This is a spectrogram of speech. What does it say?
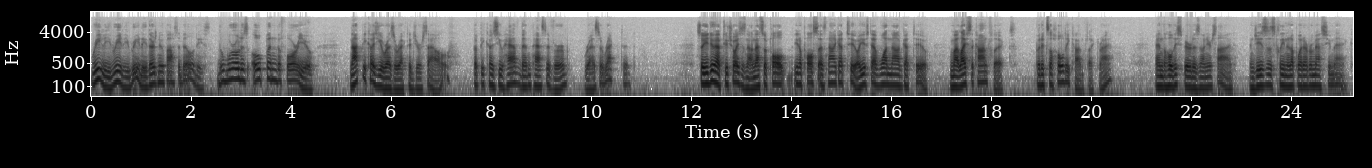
Really, really, really, there's new possibilities. The world is open before you. Not because you resurrected yourself, but because you have been, passive verb, resurrected. So you do have two choices now, and that's what Paul, you know, Paul says, now I got two. I used to have one, now I've got two. And my life's a conflict, but it's a holy conflict, right? And the Holy Spirit is on your side. And Jesus is cleaning up whatever mess you make.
